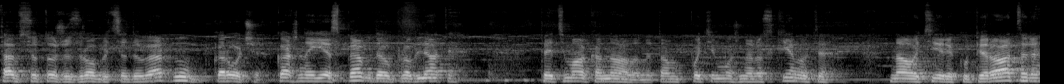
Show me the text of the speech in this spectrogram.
Там все теж зробиться доверх. Ну, коротше, кожна ЄСП буде управляти п'ятьма каналами. Там потім можна розкинути на оті рекуператори,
